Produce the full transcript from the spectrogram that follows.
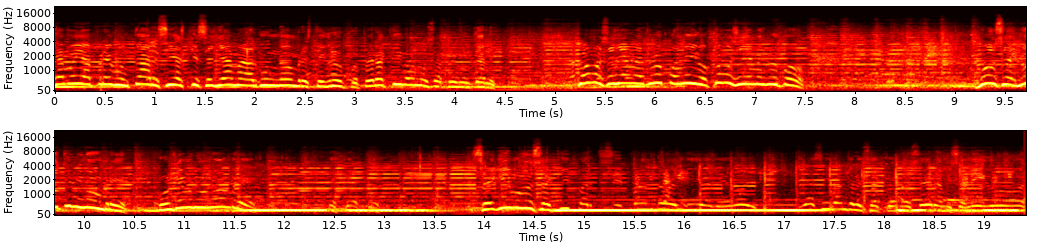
Ya voy a preguntar si es que se llama algún nombre este grupo, pero aquí vamos a preguntarle. ¿Cómo se llama el grupo, amigo? ¿Cómo se llama el grupo? No sé, no tiene nombre. Pongámosle un nombre. Seguimos aquí participando el día de hoy y así dándoles a conocer a mis amigos,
